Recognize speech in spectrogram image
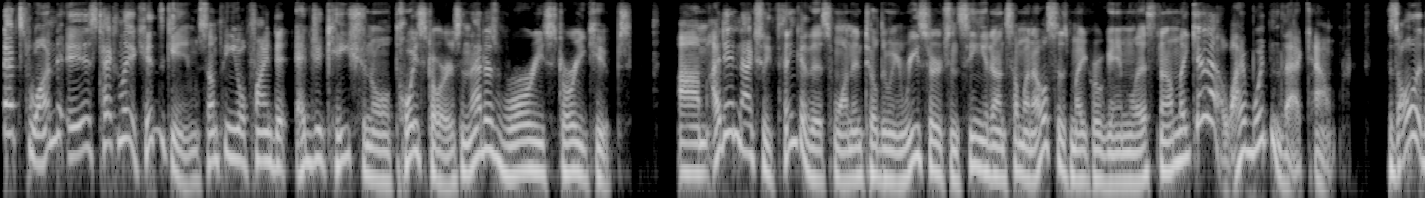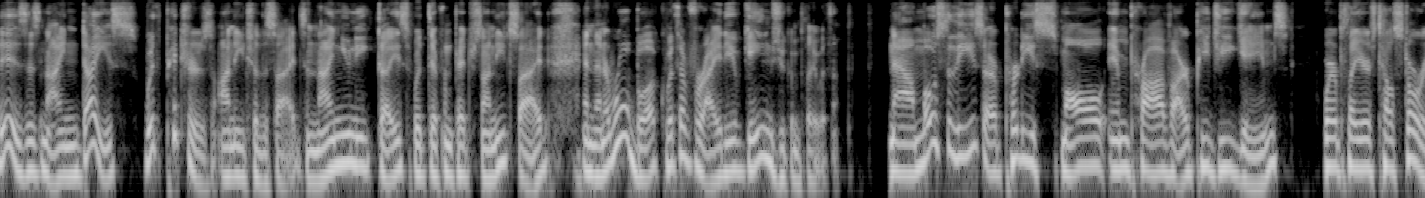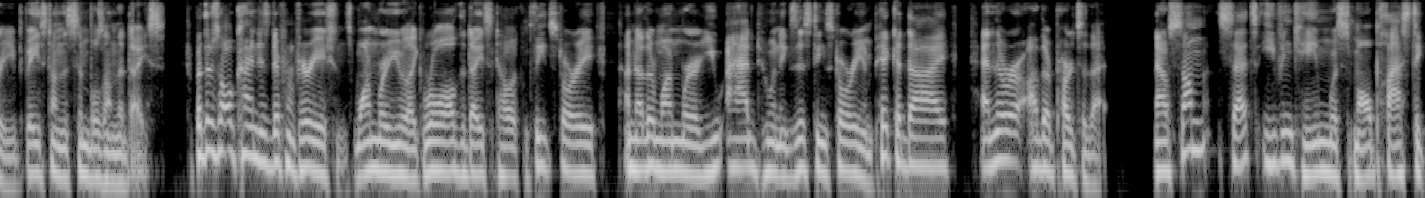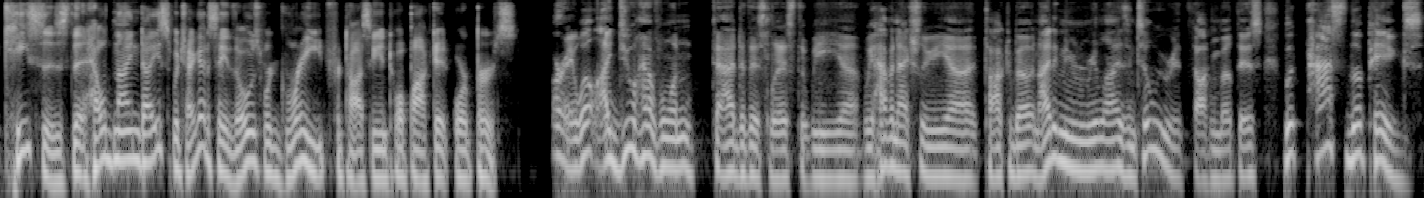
Next one is technically a kids game, something you'll find at educational toy stores, and that is Rory's Story Cubes. Um, I didn't actually think of this one until doing research and seeing it on someone else's micro game list. And I'm like, yeah, why wouldn't that count? Because all it is is nine dice with pictures on each of the sides, and nine unique dice with different pictures on each side, and then a rule book with a variety of games you can play with them. Now, most of these are pretty small improv RPG games where players tell story based on the symbols on the dice. But there's all kinds of different variations. One where you like roll all the dice and tell a complete story, another one where you add to an existing story and pick a die, and there are other parts of that. Now, some sets even came with small plastic cases that held nine dice, which I got to say, those were great for tossing into a pocket or purse. All right. Well, I do have one to add to this list that we uh, we haven't actually uh, talked about, and I didn't even realize until we were talking about this. But pass the pigs.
